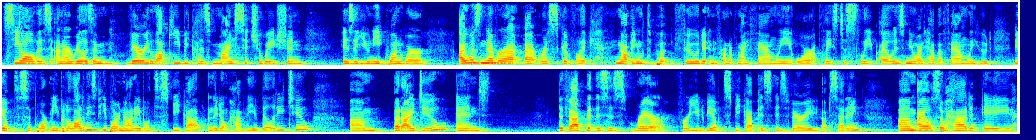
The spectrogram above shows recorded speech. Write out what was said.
see all this, and I realize I'm very lucky because my situation is a unique one where I was never at, at, risk of like not being able to put food in front of my family or a place to sleep. I always knew I'd have a family who'd be able to support me, but a lot of these people are not able to speak up and they don't have the ability to. Um, but I do, and the fact that this is rare for you to be able to speak up is, is very upsetting. Um, I also had a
